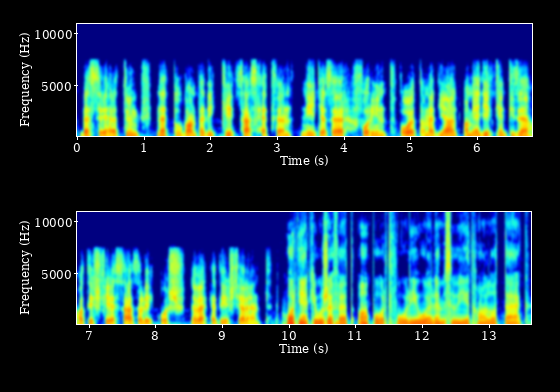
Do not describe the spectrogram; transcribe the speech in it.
beszélhetünk, nettóban pedig pedig 274 ezer forint volt a medián, ami egyébként 16,5 százalékos növekedést jelent. Hornyák Józsefet, a portfólió elemzőjét hallották.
